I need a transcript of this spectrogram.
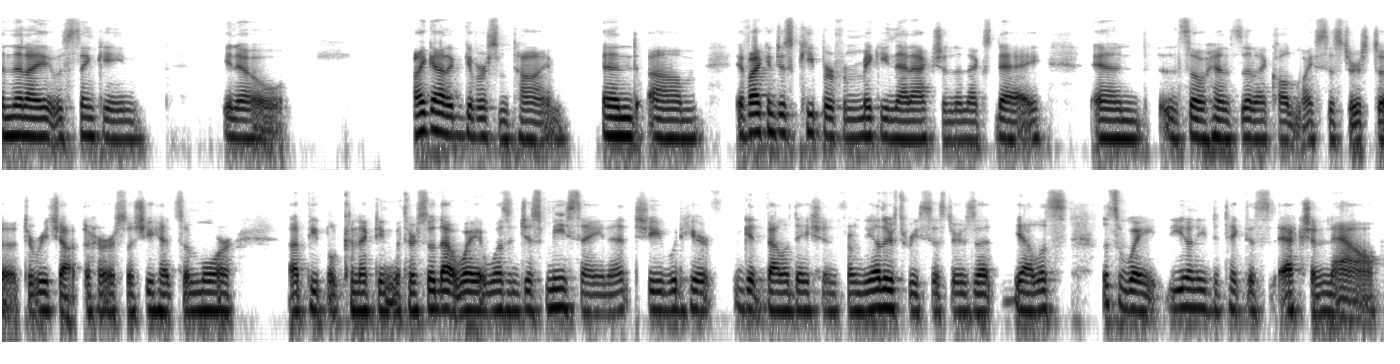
and then I was thinking, you know, I got to give her some time. And um, if I can just keep her from making that action the next day. And, and so hence then I called my sisters to to reach out to her so she had some more uh, people connecting with her. So that way it wasn't just me saying it. She would hear get validation from the other three sisters that yeah, let's let's wait. You don't need to take this action now.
